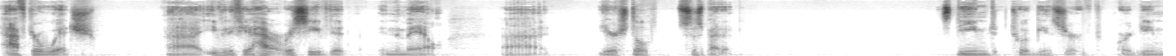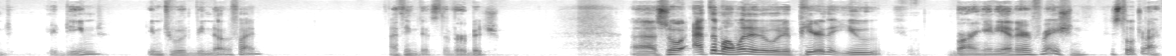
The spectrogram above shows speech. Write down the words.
after which, uh, even if you haven't received it in the mail, uh, you're still suspended. It's deemed to have been served, or deemed you're deemed deemed to have been notified. I think that's the verbiage. Uh, so at the moment, it would appear that you barring any other information, can still drive.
